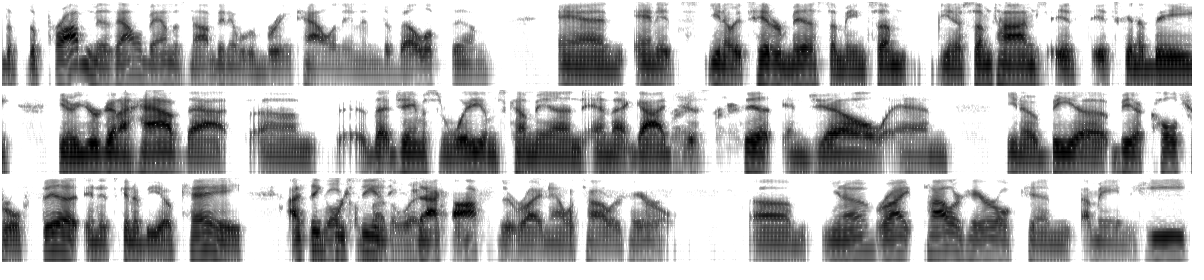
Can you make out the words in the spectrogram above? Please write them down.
the, the problem is Alabama's not been able to bring talent in and develop them and and it's you know it's hit or miss I mean some you know sometimes it it's going to be you know you're going to have that um, that Jameson Williams come in and that guy Right. just fit and gel and you know be a be a cultural fit and it's going to be okay I think we're seeing the the exact opposite right now with Tyler Harrell um, you know, right? Tyler Harrell can. I mean, he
